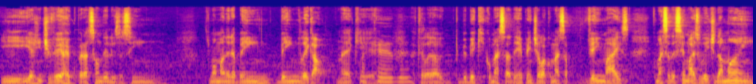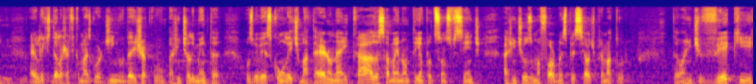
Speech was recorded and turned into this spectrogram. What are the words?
E, e a gente vê a recuperação deles assim de uma maneira bem bem legal, né? Que é aquela que bebê que começa de repente ela começa a mais, começa a descer mais o leite da mãe, uhum. aí o leite dela já fica mais gordinho, daí já a gente alimenta os bebês com leite materno, né? E caso essa mãe não tenha produção suficiente, a gente usa uma fórmula especial de prematuro. Então a gente vê que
